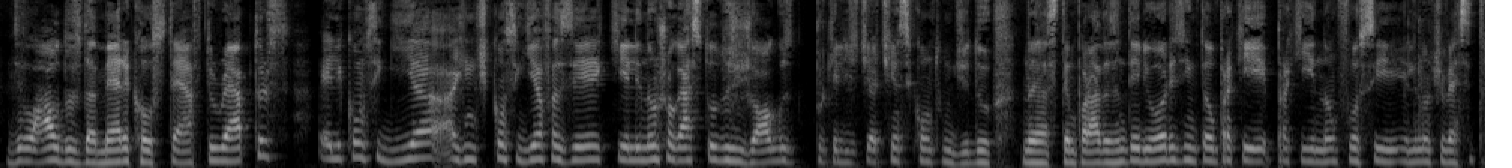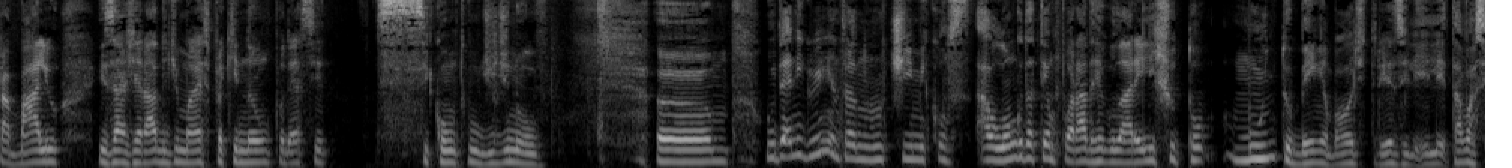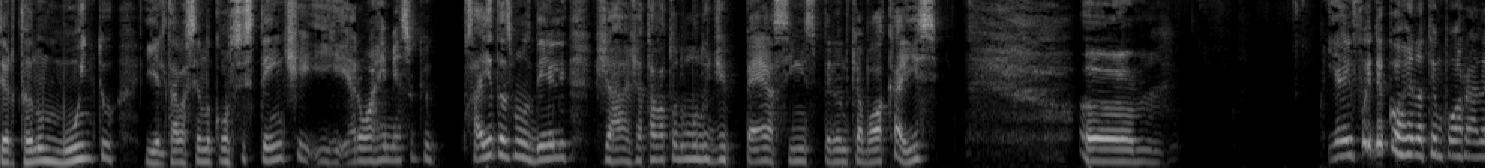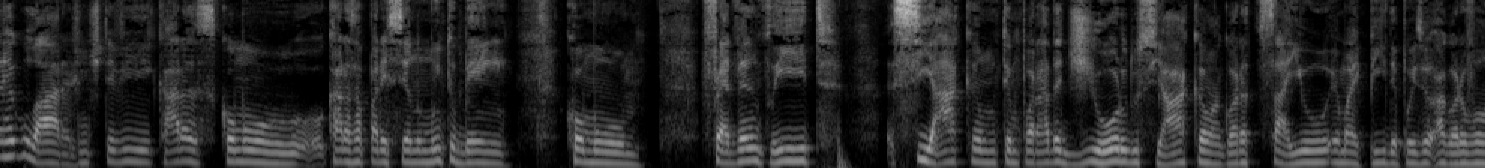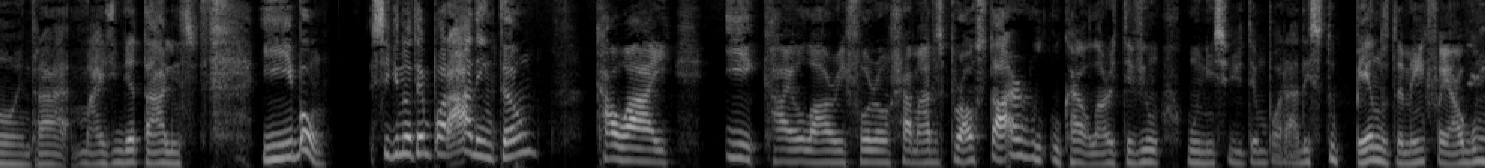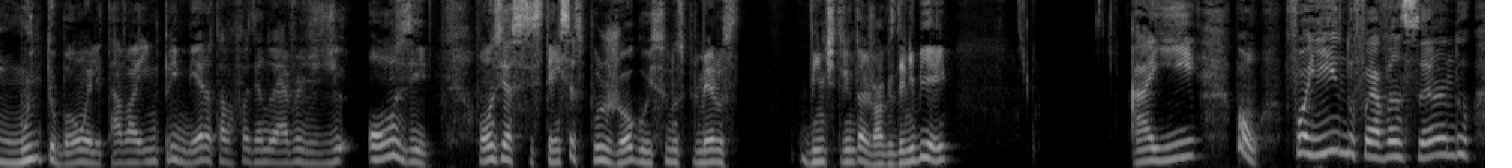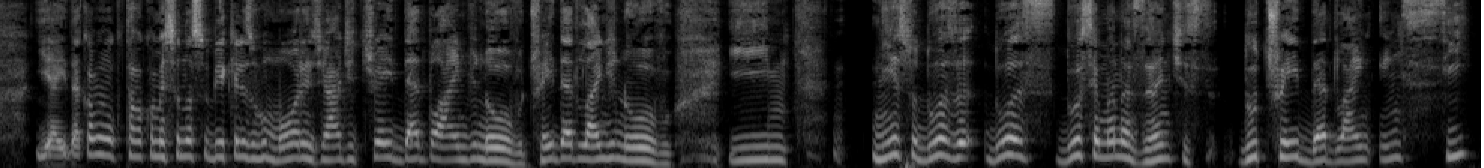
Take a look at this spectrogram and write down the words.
de laudos da medical staff do Raptors, ele conseguia, a gente conseguia fazer que ele não jogasse todos os jogos, porque ele já tinha se contundido nas temporadas anteriores, então para que para que não fosse, ele não tivesse trabalho exagerado demais para que não pudesse se contundir de novo. Um, o Danny Green entrando no time com, ao longo da temporada regular, ele chutou muito bem a bola de três, ele, ele tava acertando muito e ele tava sendo consistente e era um arremesso que saía das mãos dele, já, já tava todo mundo de pé, assim, esperando que a bola caísse. Um, e aí foi decorrendo a temporada regular. A gente teve caras como. caras aparecendo muito bem, como Fred Van Vliet, Siakam, temporada de ouro do Siakam. Agora saiu MIP, depois eu, agora eu vou entrar mais em detalhes. E bom, seguindo a temporada então, Kawhi e Kyle Lowry foram chamados para All-Star. O Kyle Lowry teve um, um, início de temporada estupendo também, foi algo muito bom. Ele estava em primeiro, estava fazendo average de 11, 11 assistências por jogo, isso nos primeiros 20, 30 jogos da NBA. Aí, bom, foi indo, foi avançando, e aí tava começando a subir aqueles rumores já de trade deadline de novo, trade deadline de novo. E nisso, duas, duas, duas semanas antes do trade deadline em si,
